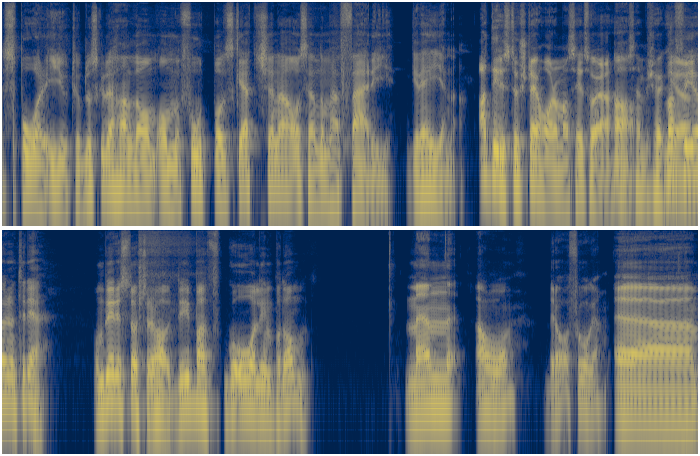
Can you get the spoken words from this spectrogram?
spår i YouTube, då skulle det handla om, om fotbollssketcherna och sen de här färggrejerna. Ja, det är det största jag har om man säger så ja. Ja. Sen försöker Varför jag... gör du inte det? Om det är det största du har, det är bara att gå all in på dem. Men ja, bra fråga. Eh,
